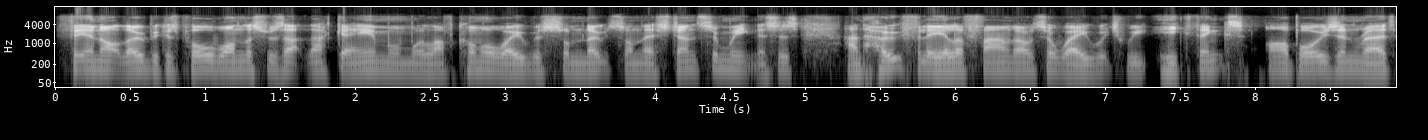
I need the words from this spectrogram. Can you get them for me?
Fear not, though, because Paul Wanless was at that game and will have come away with some notes on their strengths and weaknesses, and hopefully he'll have found out a way which we, he thinks our boys in red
